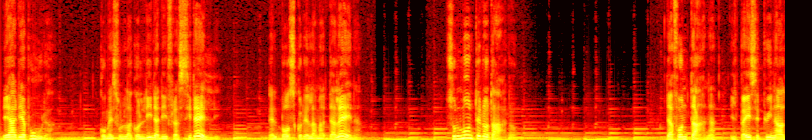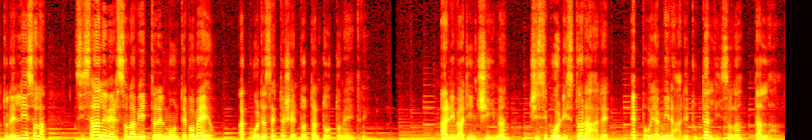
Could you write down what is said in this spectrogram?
e aria pura, come sulla collina dei Frassitelli, nel bosco della Maddalena, sul Monte Rotaro. Da Fontana, il paese più in alto dell'isola, si sale verso la vetta del Monte Pomeo, a quota 788 metri. Arrivati in cima, ci si può ristorare e poi ammirare tutta l'isola dall'alto.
